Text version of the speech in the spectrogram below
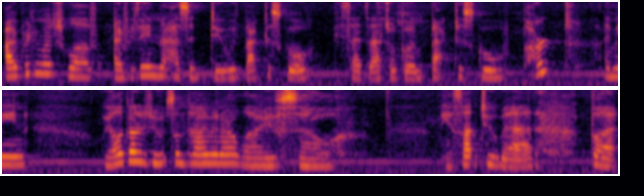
I pretty much love everything that has to do with back to school besides the actual going back to school part. I mean, we all gotta do it sometime in our life, so I mean, it's not too bad. But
